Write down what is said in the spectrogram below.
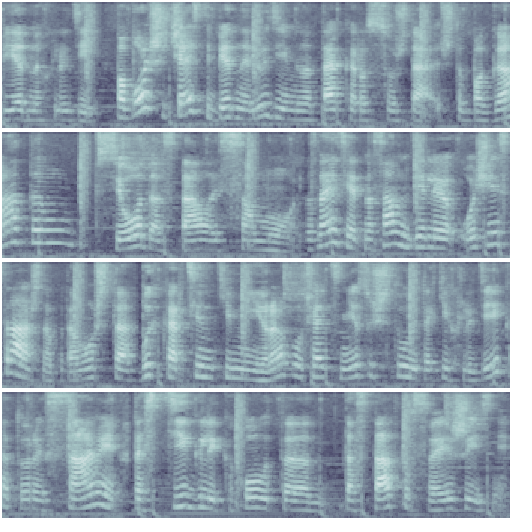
бедных людей. По большей части бедные люди именно так и рассуждают, что богатым все досталось само. Знаете, это на самом деле деле очень страшно, потому что в их картинке мира, получается, не существует таких людей, которые сами достигли какого-то достатка в своей жизни,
